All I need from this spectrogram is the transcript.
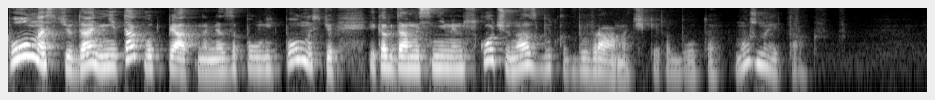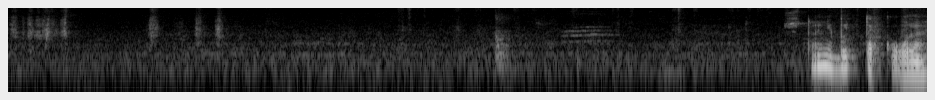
полностью, да, не так вот пятнами, а заполнить полностью. И когда мы снимем скотч, у нас будет как бы в рамочке работа. Можно и так. Что-нибудь такое.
